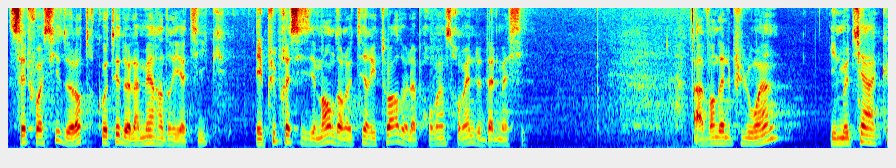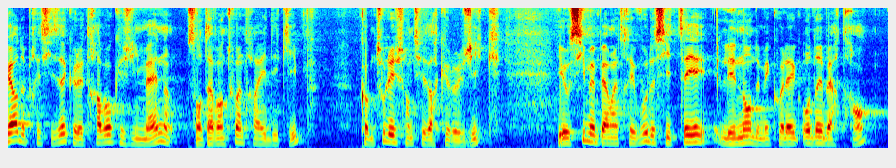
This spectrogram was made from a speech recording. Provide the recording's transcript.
cette fois-ci de l'autre côté de la mer Adriatique, et plus précisément dans le territoire de la province romaine de Dalmatie. Avant d'aller plus loin, il me tient à cœur de préciser que les travaux que j'y mène sont avant tout un travail d'équipe, comme tous les chantiers archéologiques, et aussi me permettrez-vous de citer les noms de mes collègues Audrey Bertrand,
